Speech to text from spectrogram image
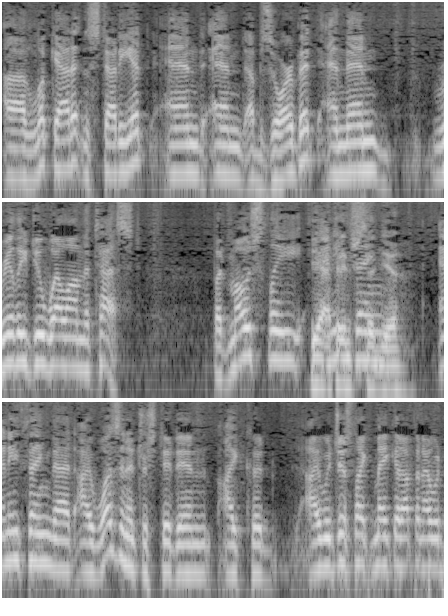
uh, look at it and study it and and absorb it, and then really do well on the test. But mostly, Yeah, if it interested anything, you. anything that I wasn't interested in, I could, I would just like make it up, and I would,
